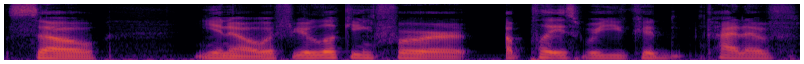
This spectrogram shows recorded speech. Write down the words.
So, you know, if you're looking for a place where you could kind of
